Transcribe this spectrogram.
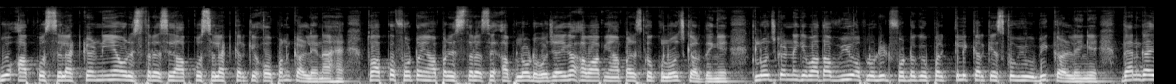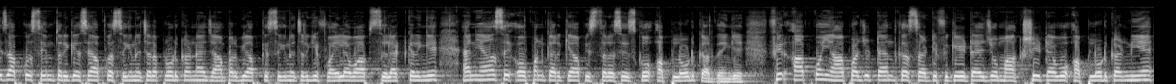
वो आपको सिलेक्ट करनी है और इस तरह से आपको सिलेक्ट करके ओपन कर लेना है। तो आपका फ़ोटो यहाँ पर इस तरह से अपलोड हो जाएगा। अब आप यहाँ पर इसको क्लोज कर देंगे। क्लोज करने के बाद आप व्यू अपलोडेड फ़ोटो के ऊपर क्लिक करके इसको प्रीव्यू भी कर लेंगे। देन गाइज़ आपको सेम तरीके से आपका सिग्नेचर अपलोड करना है, जहाँ पर भी आपके सिग्नेचर की फ़ाइल है, वो आप सिलेक्ट करेंगे। एंड यहाँ से ओपन करके आप इस तरह से इसको अपलोड कर देंगे। फिर आपको यहाँ पर जो टेंथ का सर्टिफिकेट है, जो मार्कशीट है, वो अपलोड करनी है।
